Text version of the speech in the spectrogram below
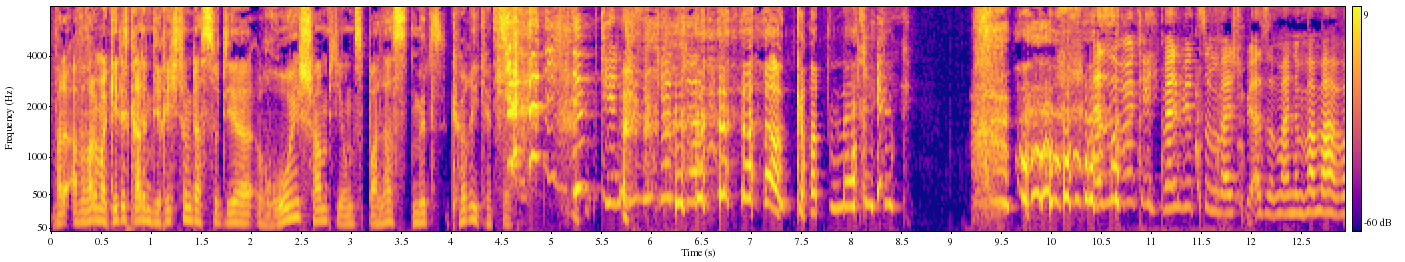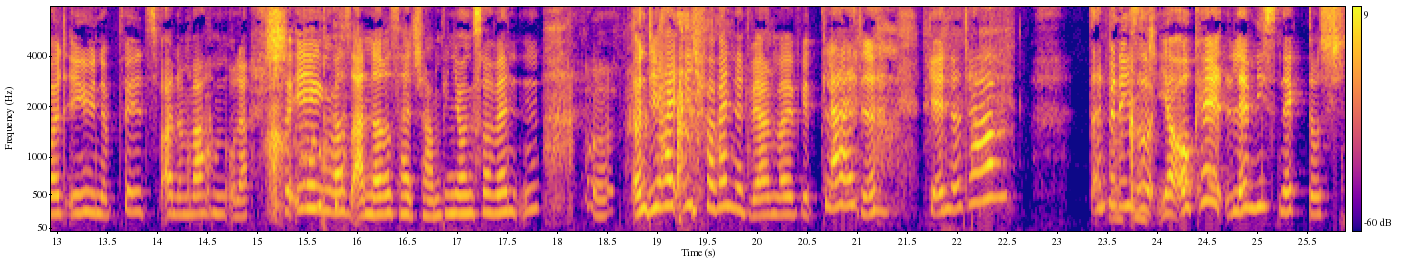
Warte, aber warte mal, geht es gerade in die Richtung, dass du dir rohe Champignons ballerst mit Curry-Ketchup? dir in diesen Ketchup. oh Gott, nein. Also wirklich, wenn wir zum Beispiel, also meine Mama wollte irgendwie eine Pilzpfanne machen oder für irgendwas anderes halt Champignons verwenden und die halt nicht verwendet werden, weil wir Pläne geändert haben, dann bin ich so, ja okay, let me snack those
